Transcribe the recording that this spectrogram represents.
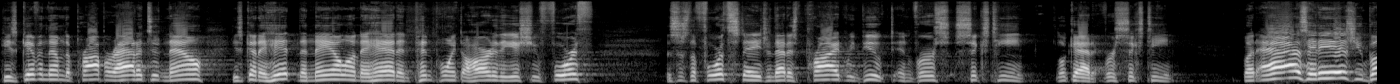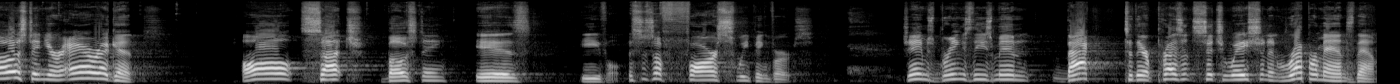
He's given them the proper attitude. Now he's going to hit the nail on the head and pinpoint the heart of the issue. Fourth, this is the fourth stage, and that is pride rebuked in verse 16. Look at it, verse 16. But as it is, you boast in your arrogance. All such boasting is evil. This is a far sweeping verse. James brings these men back to their present situation and reprimands them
